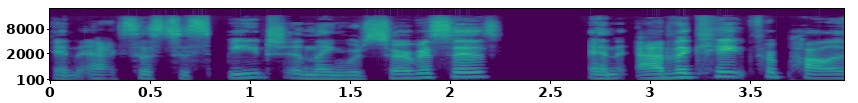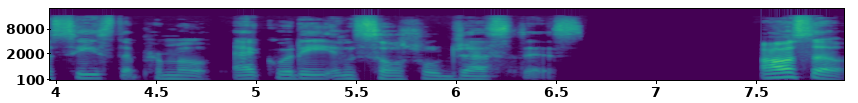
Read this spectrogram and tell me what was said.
in access to speech and language services and advocate for policies that promote equity and social justice. Also,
